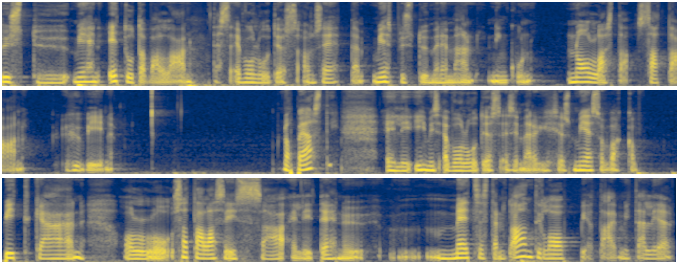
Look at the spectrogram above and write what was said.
pystyy, miehen etu tavallaan tässä evoluutiossa on se, että mies pystyy menemään niin kuin nollasta sataan hyvin nopeasti. Eli ihmisevoluutiossa esimerkiksi, jos mies on vaikka pitkään ollut satalasissa, eli tehnyt metsästänyt antilooppia tai mitä lie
